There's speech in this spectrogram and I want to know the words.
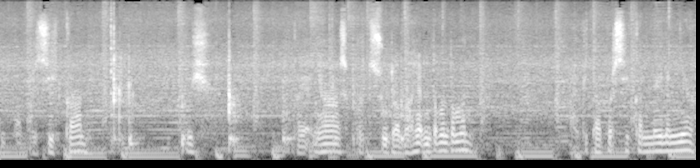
kita bersihkan. Wih, kayaknya seperti sudah banyak teman-teman. Ayo kita bersihkan mainannya.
